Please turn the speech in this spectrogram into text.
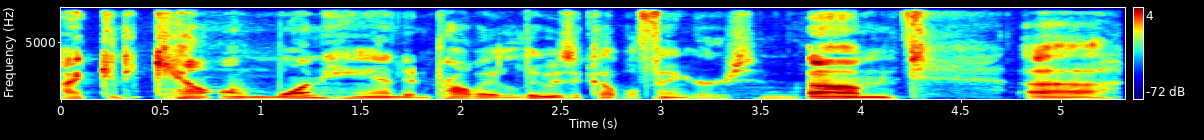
I can count on one hand and probably lose a couple fingers. Um, uh,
